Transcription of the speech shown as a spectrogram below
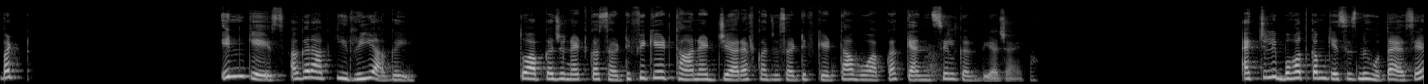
बट इन केस अगर आपकी री आ गई तो आपका जो नेट का सर्टिफिकेट था नेट जेआरएफ का जो सर्टिफिकेट था, वो आपका कैंसिल कर दिया जाएगा। एक्चुअली बहुत कम केसेस में होता है ऐसे।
